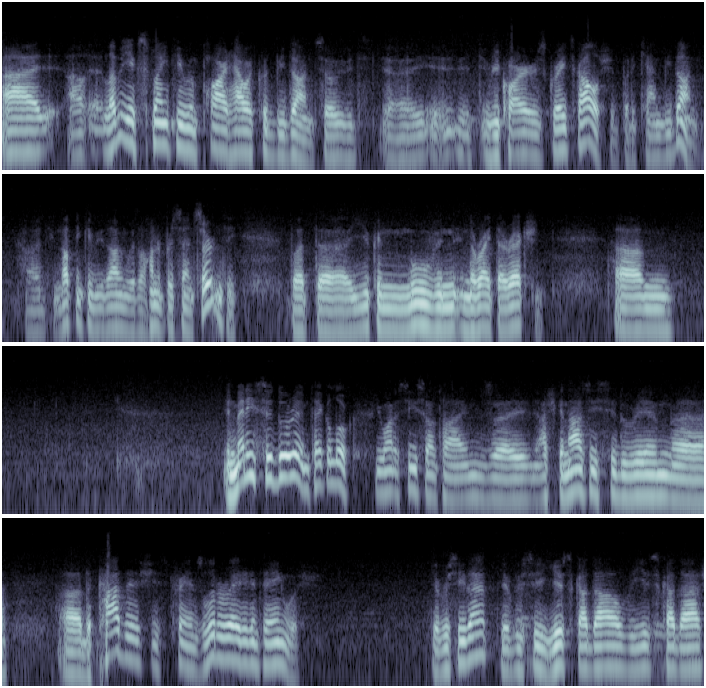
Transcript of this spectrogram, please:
Uh, uh, let me explain to you in part how it could be done. So uh, it, it requires great scholarship, but it can be done. Uh, nothing can be done with 100% certainty, but uh, you can move in, in the right direction. Um, in many Sidurim, take a look if you want to see sometimes. Uh, Ashkenazi Sidurim, uh, uh, the Kaddish is transliterated into English. You ever see that? You ever see Yiskadal, Yiskadash?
